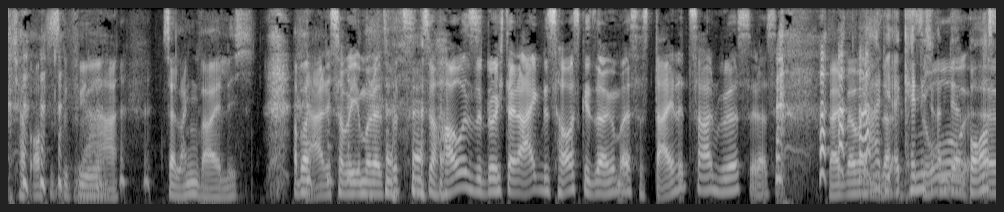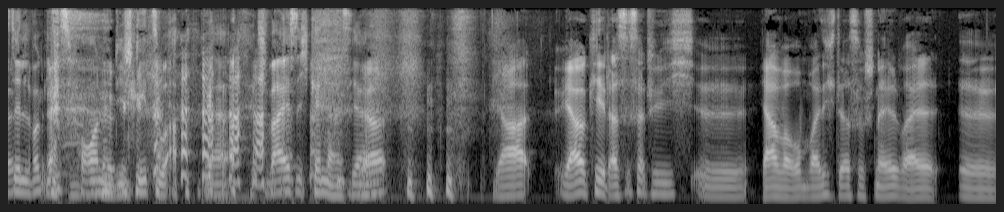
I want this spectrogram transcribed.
Ich habe auch das Gefühl, ja. sehr langweilig. Aber ja, das ist aber immer, als würdest du zu Hause durch dein eigenes Haus gehen, sagen immer, ist das deine Zahnbürste? Das, weil, wenn man ja, die erkenne so, ich an der Borstel äh, ganz vorne, die steht so ab. Ja, ich weiß, ich kenne das, ja. ja. Ja, ja, okay, das ist natürlich, äh, ja, warum weiß ich das so schnell? Weil, äh,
